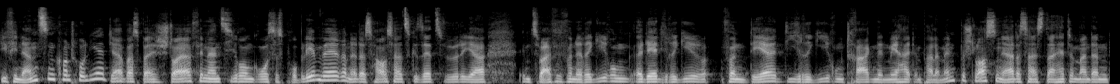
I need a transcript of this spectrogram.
die Finanzen kontrolliert, ja, was bei Steuerfinanzierung ein großes Problem wäre. Ne? Das Haushaltsgesetz würde ja im Zweifel von der Regierung, äh, der die Regierung, von der die Regierung tragenden Mehrheit im Parlament beschlossen. Ja, das heißt, da hätte man dann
